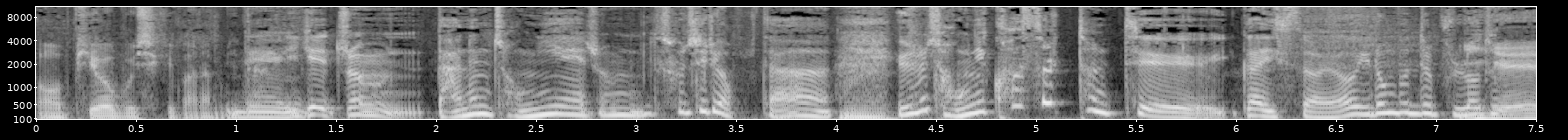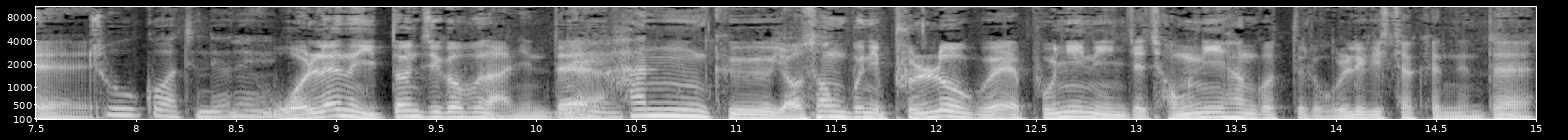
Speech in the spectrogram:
어, 비워 보시기 바랍니다. 네, 이게 좀 나는 정리에 좀 소질이 없다. 음. 요즘 정리 컨설턴트가 있어요. 이런 분들 불러도 이게 좋을 것 같은데요. 네. 원래는 있던 직업은 아닌데 네. 한그 여성분이 블로그에 본인이 이제 정리한 것들을 올리기 시작했는데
